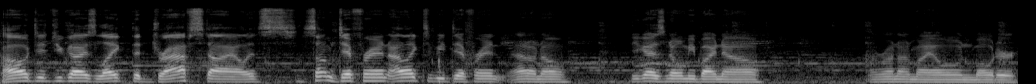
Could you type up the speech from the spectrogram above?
How did you guys like the draft style? It's something different. I like to be different. I don't know. You guys know me by now. I run on my own motor,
